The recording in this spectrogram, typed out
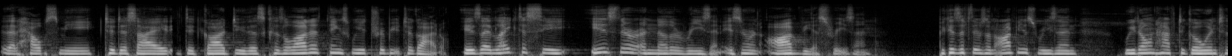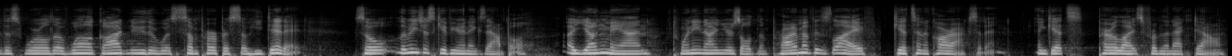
that helps me to decide, did God do this? Because a lot of things we attribute to God is I like to see, is there another reason? Is there an obvious reason? Because if there's an obvious reason, we don't have to go into this world of, well, God knew there was some purpose, so he did it. So let me just give you an example. A young man, 29 years old, in the prime of his life, gets in a car accident and gets paralyzed from the neck down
